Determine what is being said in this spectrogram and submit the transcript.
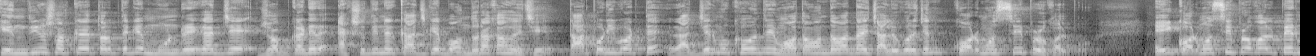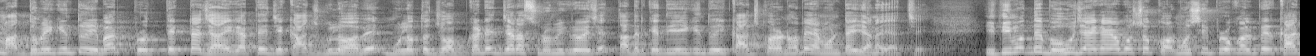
কেন্দ্রীয় সরকারের তরফ থেকে মনরেগার যে জব কার্ডের একশো দিনের কাজকে বন্ধ রাখা হয়েছে, তার পরিবর্তে রাজ্যের মুখ্যমন্ত্রী মমতা বন্দ্যোপাধ্যায় চালু করেছেন কর্মশ্রী প্রকল্প। এই কর্মশ্রী প্রকল্পের মাধ্যমে কিন্তু এবার প্রত্যেকটা জায়গাতে যে কাজগুলো হবে, মূলত জব কার্ডের যারা শ্রমিক রয়েছে, তাদেরকে দিয়েই কিন্তু এই কাজ করানো হবে, এমনটাই জানা যাচ্ছে। ইতিমধ্যে বহু জায়গায় অবশ্য কর্মশ্রী প্রকল্পের কাজ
